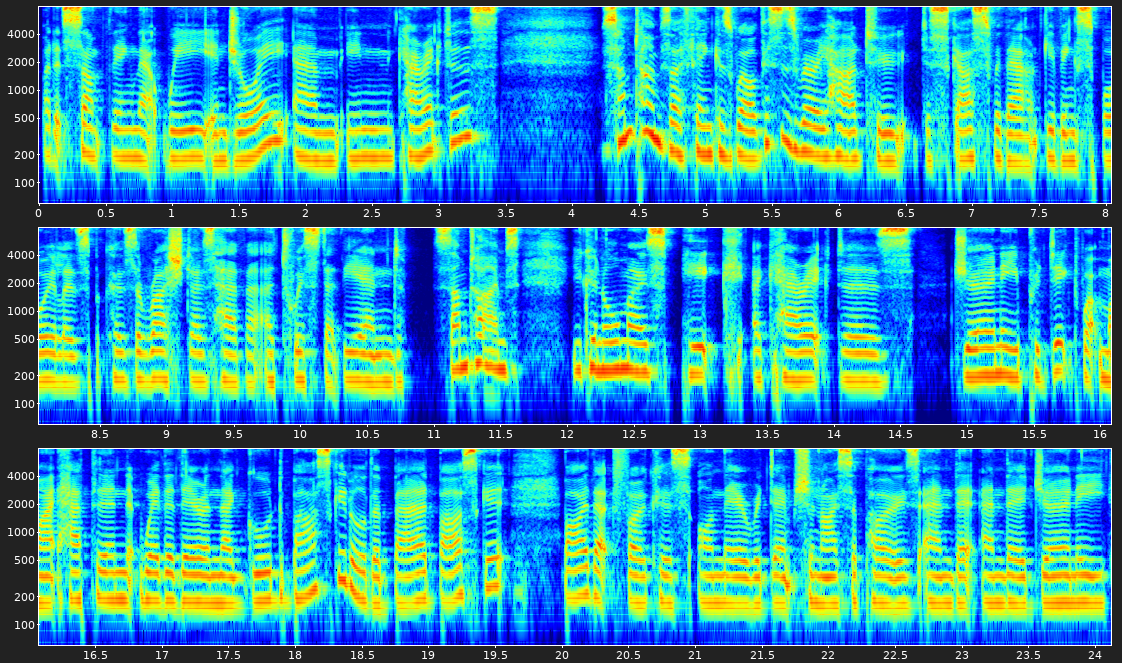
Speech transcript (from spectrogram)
but it's something that we enjoy um, in characters. Sometimes I think as well, this is very hard to discuss without giving spoilers because The Rush does have a, a twist at the end. Sometimes you can almost pick a character's journey, predict what might happen, whether they're in the good basket or the bad basket, by that focus on their redemption, I suppose, and their, and their journey.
